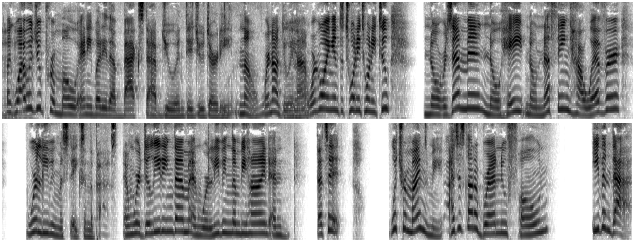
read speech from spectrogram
like why would you promote anybody that backstabbed you and did you dirty?" No, we're not doing Yeah. that. We're going into 2022. No resentment, no hate, no nothing. However, we're leaving mistakes in the past and we're deleting them and we're leaving them behind and that's it. Which reminds me, I just got a brand new phone. Even that,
